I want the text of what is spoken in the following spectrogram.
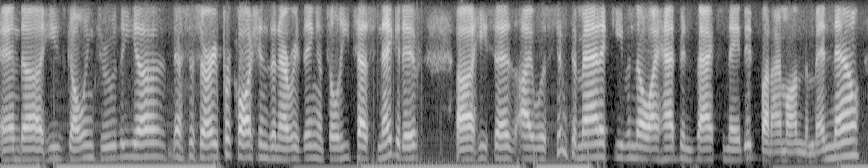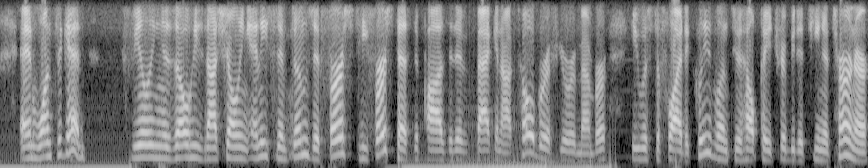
And uh, he's going through the uh, necessary precautions and everything until he tests negative. Uh, he says, I was symptomatic even though I had been vaccinated, but I'm on the mend now. And once again, feeling as though he's not showing any symptoms. At first, he first tested positive back in October, if you remember. He was to fly to Cleveland to help pay tribute to Tina Turner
